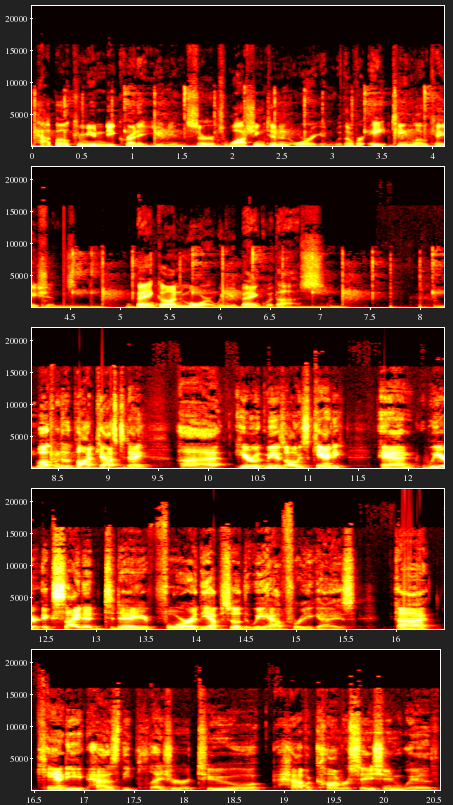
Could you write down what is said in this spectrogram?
Hapo Community Credit Union serves Washington and Oregon with over 18 locations. Bank on more when you bank with us. Welcome to the podcast today. Uh, here with me, as always, Candy, and we're excited today for the episode that we have for you guys. Uh, Candy has the pleasure to have a conversation with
